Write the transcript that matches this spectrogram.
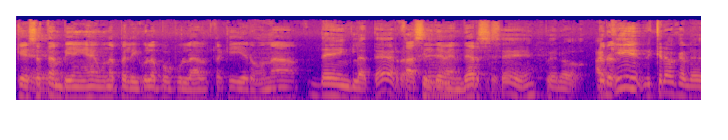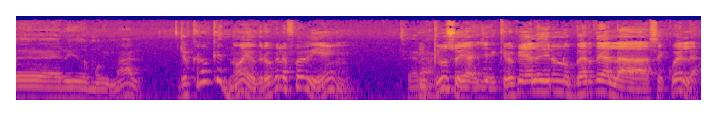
Que esa también es una película popular taquillerona. de Inglaterra. Fácil sí. de venderse. Sí, pero, Pero- aquí creo que le debe haber ido muy mal. Yo creo que no, yo creo que le fue bien. ¿Será? Incluso ya, ya- creo que ya le dieron luz verde a la secuela.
